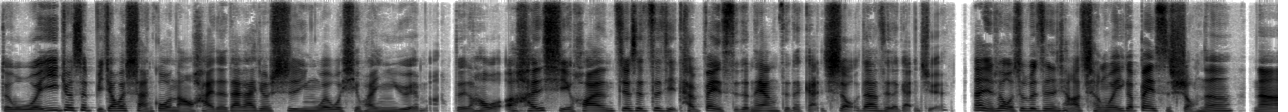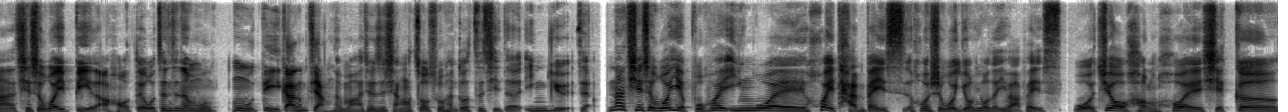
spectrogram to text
对，我唯一就是比较会闪过脑海的，大概就是因为我喜欢音乐嘛，对，然后我呃很喜欢就是自己弹贝斯的那样子的感受，那样子的感觉。那你说我是不是真的想要成为一个贝斯手呢？那其实未必了哈。对，我真正的目目的，刚刚讲的嘛，就是想要做出很多自己的音乐这样。那其实我也不会因为会弹贝斯，或是我拥有的一把贝斯，我就很会写歌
